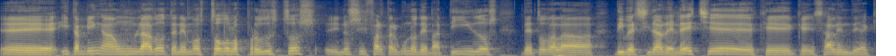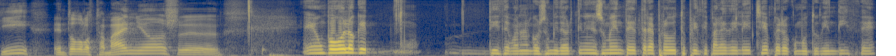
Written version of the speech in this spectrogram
eh, y también a un lado tenemos todos los productos, y no sé si falta alguno, de batidos, de toda la diversidad de leche que, salen de aquí, en todos los tamaños. Es un poco lo que dice, bueno, el consumidor tiene en su mente tres productos principales de leche, pero como tú bien dices,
